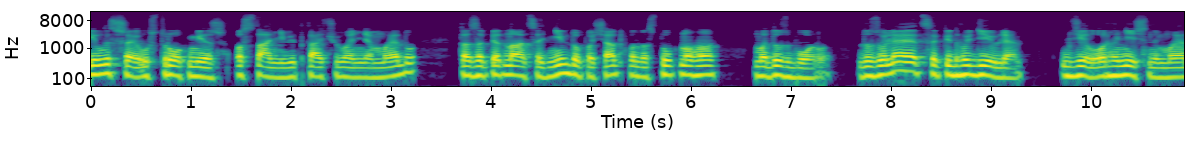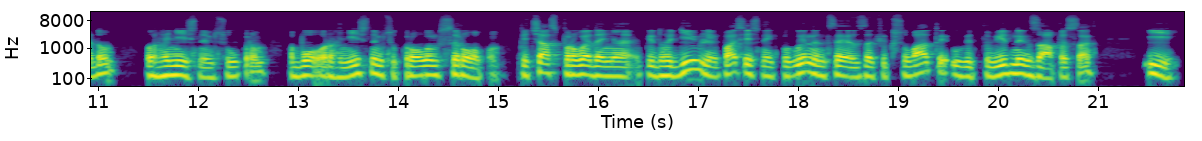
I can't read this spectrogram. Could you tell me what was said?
і лише у строк між останнім відкачуванням меду та за 15 днів до початку наступного медозбору. Дозволяється підгодівля бджіл органічним медом, органічним цукром або органічним цукровим сиропом. Під час проведення підгодівлі пасічник повинен це зафіксувати у відповідних записах і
